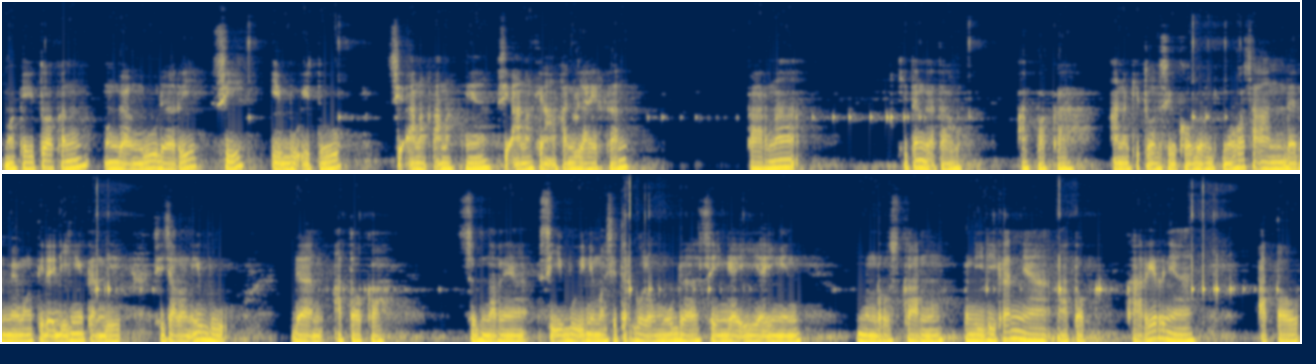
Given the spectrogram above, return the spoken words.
maka itu akan mengganggu dari si ibu itu, si anak-anaknya, si anak yang akan dilahirkan, karena kita nggak tahu apakah anak itu hasil korban pemerkosaan dan memang tidak diinginkan di si calon ibu dan ataukah sebenarnya si ibu ini masih tergolong muda sehingga ia ingin meneruskan pendidikannya atau karirnya atau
